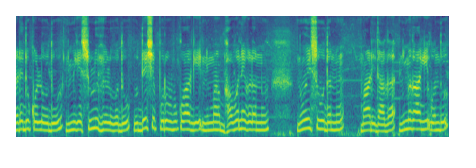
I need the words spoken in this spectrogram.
ನಡೆದುಕೊಳ್ಳುವುದು ನಿಮಗೆ ಸುಳ್ಳು ಹೇಳುವುದು, ಉದ್ದೇಶಪೂರ್ವಕವಾಗಿ ನಿಮ್ಮ ಭಾವನೆಗಳನ್ನು ನೋಯಿಸುವುದನ್ನು ಮಾಡಿದಾಗ ನಿಮಗಾಗಿ ಒಂದು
